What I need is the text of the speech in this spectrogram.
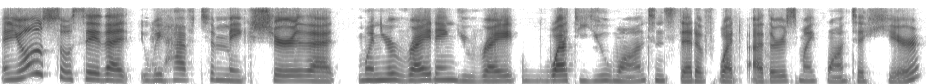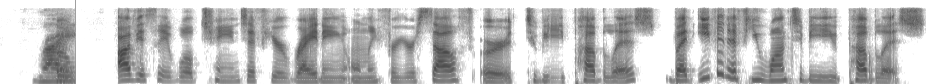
And you also say that we have to make sure that when you're writing, you write what you want instead of what others might want to hear. Right obviously it will change if you're writing only for yourself or to be published. But even if you want to be published,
